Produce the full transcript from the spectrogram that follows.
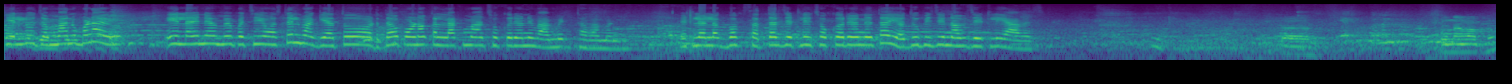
છેલ્લું જમવાનું બનાવ્યું. એ લઈને અમે પછી હોસ્ટેલમાં ગયા તો અડધા પોણા કલાકમાં છોકરીઓને વામિટ થવા માંડી. એટલે લગભગ સત્તર જેટલી છોકરીઓને થઈ હજુ બીજી નવ જેટલી આવે છે. અ, શું નામ આપનું?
